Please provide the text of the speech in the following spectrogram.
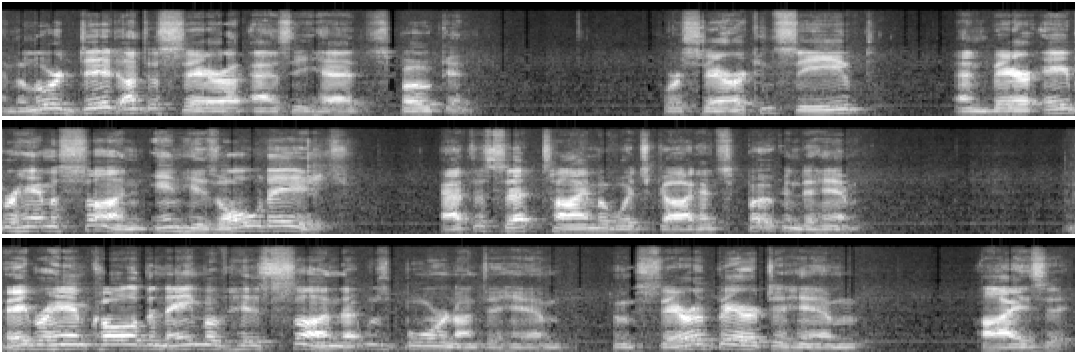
And the Lord did unto Sarah as he had spoken. For Sarah conceived and bare Abraham a son in his old age, at the set time of which God had spoken to him. And Abraham called the name of his son that was born unto him, whom Sarah bare to him, Isaac.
